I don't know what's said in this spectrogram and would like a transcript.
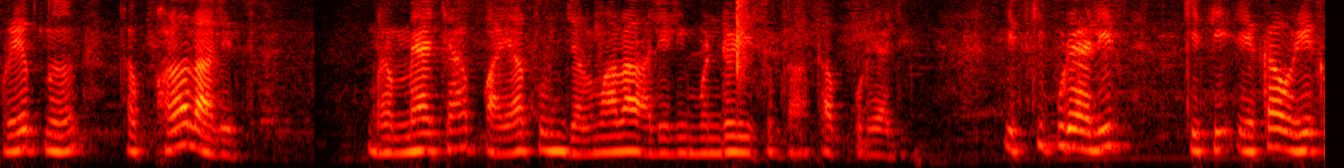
प्रयत्न तर फळाला आलेत. ब्रह्म्याच्या पायातून जन्माला आलेली मंडळीसुद्धा आता पुढे आली इतकी पुढे आलीत की ती एकावर एक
